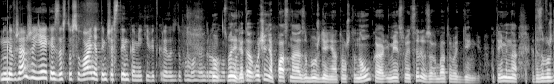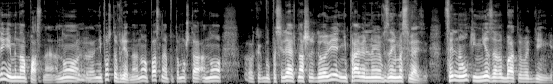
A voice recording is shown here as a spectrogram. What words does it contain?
ну невже вже є якесь застосування тим частинкам, які відкрили з допомогою андронного Ну, смотрите, колайдера? это очень опасное заблуждение о том, что наука имеет своей целью зарабатывать деньги. Это именно это заблуждение именно опасное. Оно э, не просто вредное, оно опасное, потому что оно э, как бы поселяет в нашей голове неправильные взаимосвязи. Цель науки не зарабатывать деньги.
